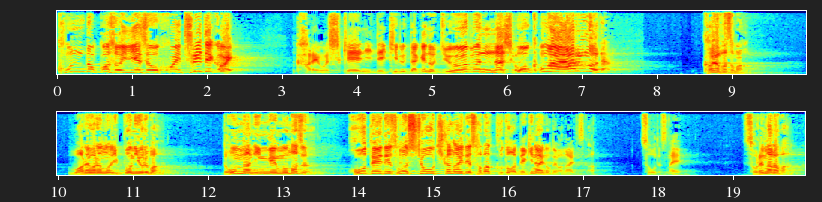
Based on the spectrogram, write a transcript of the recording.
今度こそイエスをここへ連れてこい彼を死刑にできるだけの十分な証拠があるのだカヤパ様我々の立法によれば、どんな人間もまず、法廷でその主張を聞かないで裁くことはできないのではないですか？そうですね。それならば、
